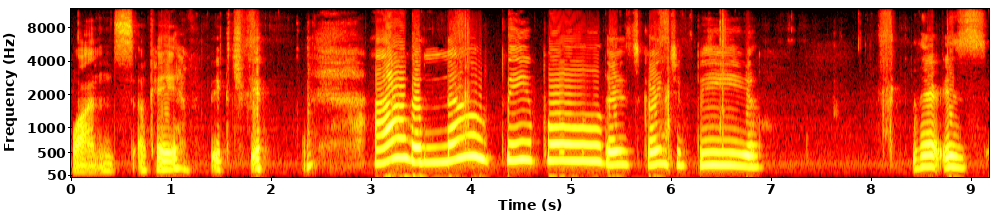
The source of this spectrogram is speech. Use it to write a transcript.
wands okay? Victory I don't know people. There's going to be there is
